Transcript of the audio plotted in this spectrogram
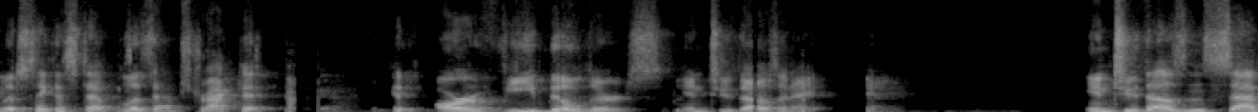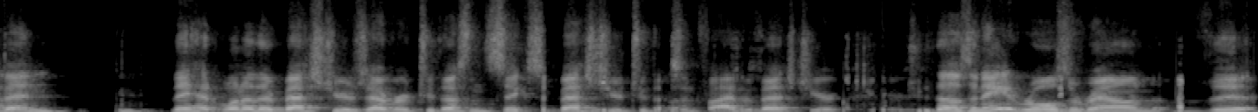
let's take a step. Let's abstract it. Look at RV builders in 2008. In 2007, they had one of their best years ever. 2006, a best year. 2005, a best year. 2008 rolls around. The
